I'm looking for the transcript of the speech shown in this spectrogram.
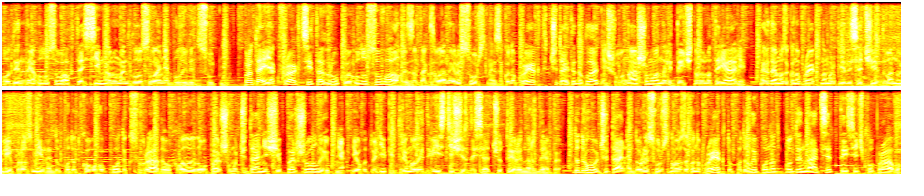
один не голосував, та 7 на момент голосування були відсутні. Про те, як фракції та групи голосували за так званий ресурсний законопроект, читайте докладніше у нашому аналітичному матеріалі. Нагадаємо, законопроект номер 5620 про зміни до податкового кодексу Рада ухвалила у першому читанні ще 1 липня. Його тоді підтримали 264 нардепи. До другого читання до ресурсного законопроекту подали понад 11 тисяч поправок.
